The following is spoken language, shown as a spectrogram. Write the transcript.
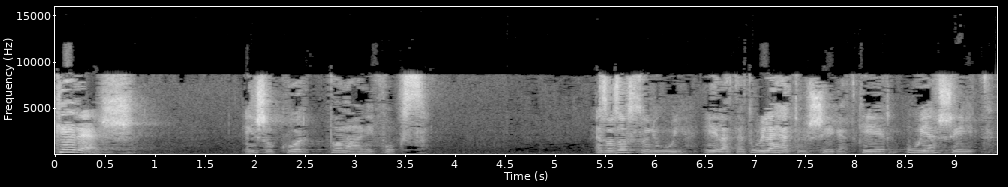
keres, és akkor találni fogsz. Ez az asszony új életet, új lehetőséget kér, új esélyt,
